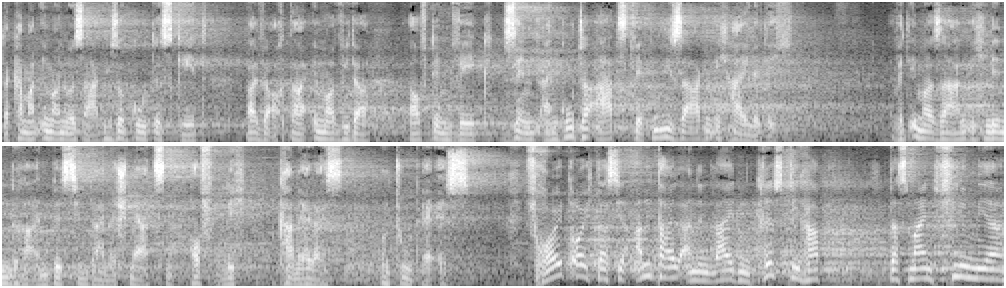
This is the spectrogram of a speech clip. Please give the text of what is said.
da kann man immer nur sagen, so gut es geht, weil wir auch da immer wieder auf dem Weg sind. Ein guter Arzt wird nie sagen, ich heile dich. Er wird immer sagen, ich lindere ein bisschen deine Schmerzen. Hoffentlich kann er das und tut er es. Freut euch, dass ihr Anteil an den Leiden Christi habt. Das meint vielmehr,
